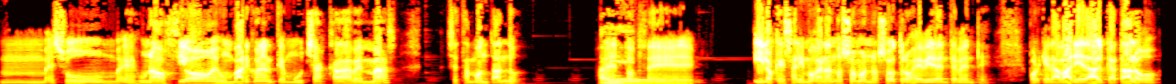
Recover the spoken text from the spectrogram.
mm, es, un, es una opción, es un barco en el que muchas cada vez más se están montando. ¿vale? Entonces, y los que salimos ganando somos nosotros, evidentemente, porque da variedad al catálogo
